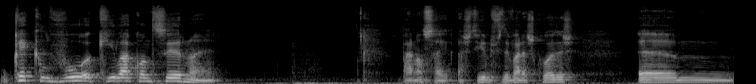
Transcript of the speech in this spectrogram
O que é que levou aquilo a acontecer, não é? Pá, não sei. Acho que devíamos fazer várias coisas. Hum,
